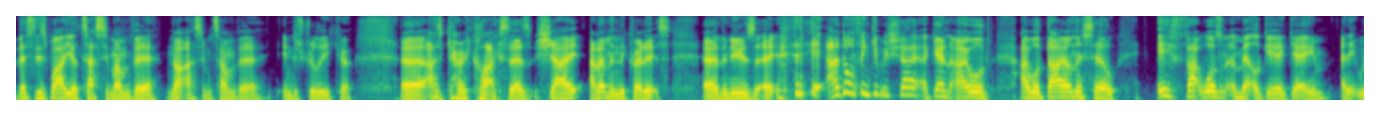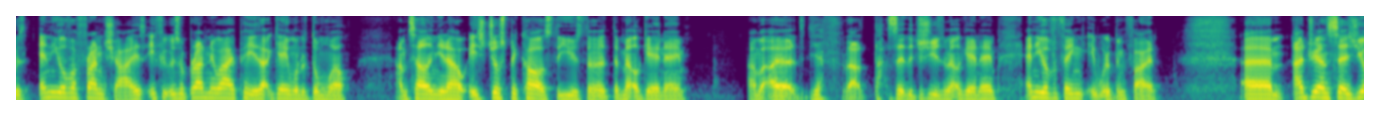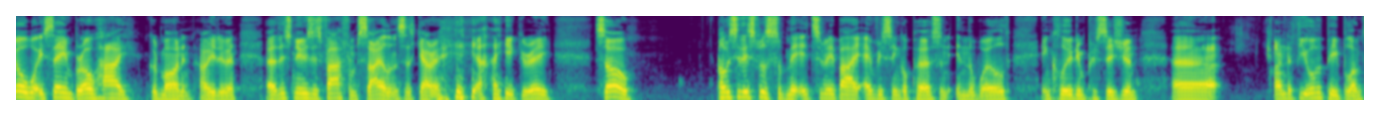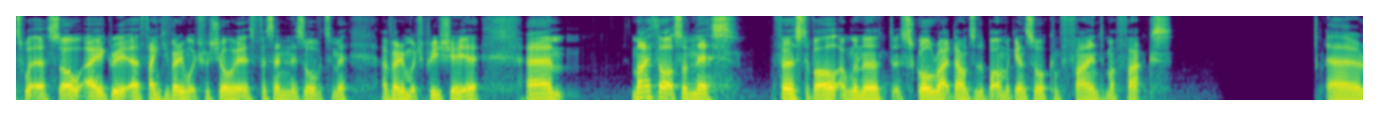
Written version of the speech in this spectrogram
This is why you're Tassim Manvir, not Asim Tanvir, industry leaker. Uh, as Gary Clark says, shy, and I'm in the credits. Uh, the news, uh, I don't think it was shy. Again, I will, I will die on this hill. If that wasn't a Metal Gear game and it was any other franchise, if it was a brand new IP, that game would have done well. I'm telling you now, it's just because they use the, the Metal Gear name. I'm, I, yeah, that, that's it. They just use the Metal Gear name. Any other thing, it would have been fine. Um, Adrian says, "Yo, what are you saying, bro? Hi, good morning. How are you doing? Uh, this news is far from silence," says Gary. I agree. So, obviously, this was submitted to me by every single person in the world, including Precision. Uh, and a few other people on Twitter. So I agree. Uh, thank you very much for showing for sending this over to me. I very much appreciate it. Um, my thoughts on this, first of all, I'm gonna scroll right down to the bottom again so I can find my facts. Uh,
